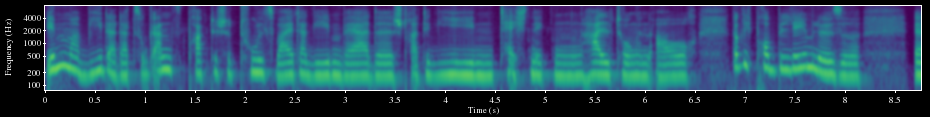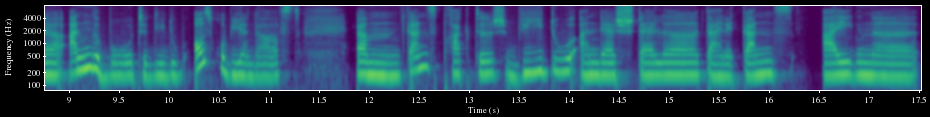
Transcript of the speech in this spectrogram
immer wieder dazu ganz praktische Tools weitergeben werde, Strategien, Techniken, Haltungen auch, wirklich Problemlöse, äh, Angebote, die du ausprobieren darfst schaffst, ähm, ganz praktisch, wie du an der Stelle deine ganz eigene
